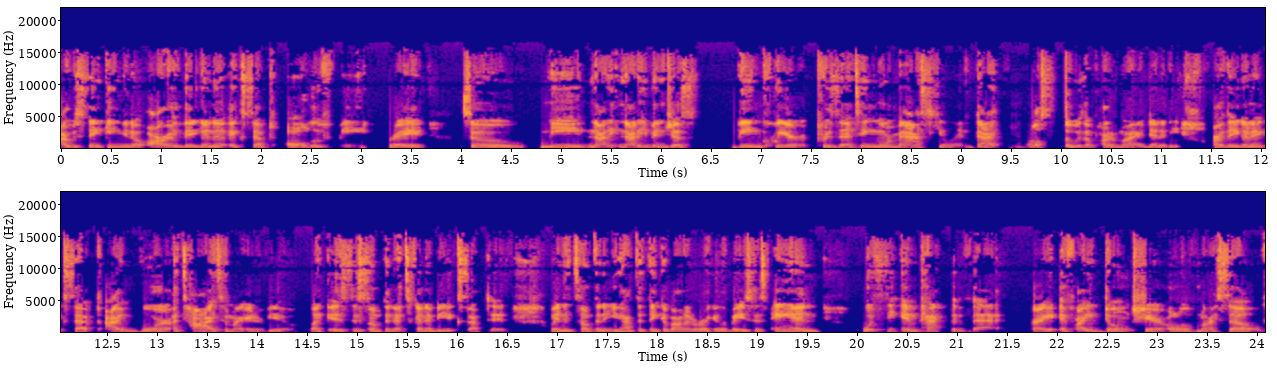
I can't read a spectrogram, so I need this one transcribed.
I was thinking, you know, are they going to accept all of me? Right. So me, not, not even just being queer, presenting more masculine. That also is a part of my identity. Are they going to accept I wore a tie to my interview? Like, is this something that's going to be accepted? And it's something that you have to think about on a regular basis. And what's the impact of that? Right? If I don't share all of myself,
